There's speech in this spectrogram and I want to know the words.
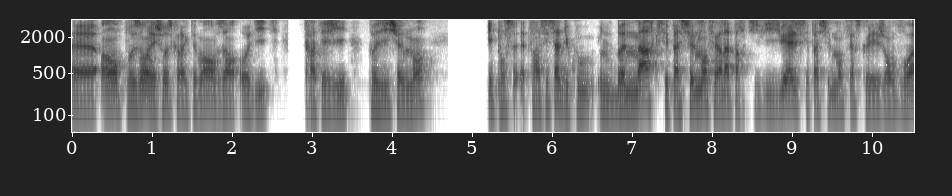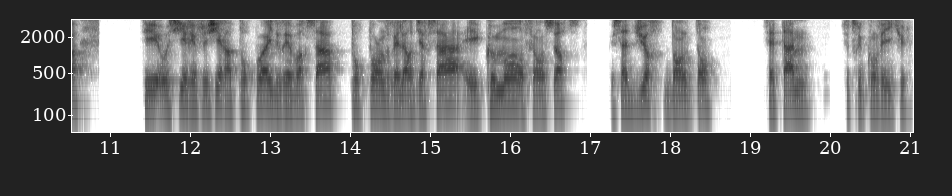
euh, en posant les choses correctement, en faisant audit, stratégie, positionnement. Et pour enfin c'est ça du coup une bonne marque, c'est pas seulement faire la partie visuelle, c'est pas seulement faire ce que les gens voient, c'est aussi réfléchir à pourquoi ils devraient voir ça, pourquoi on devrait leur dire ça et comment on fait en sorte que ça dure dans le temps cette âme, ce truc qu'on véhicule.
